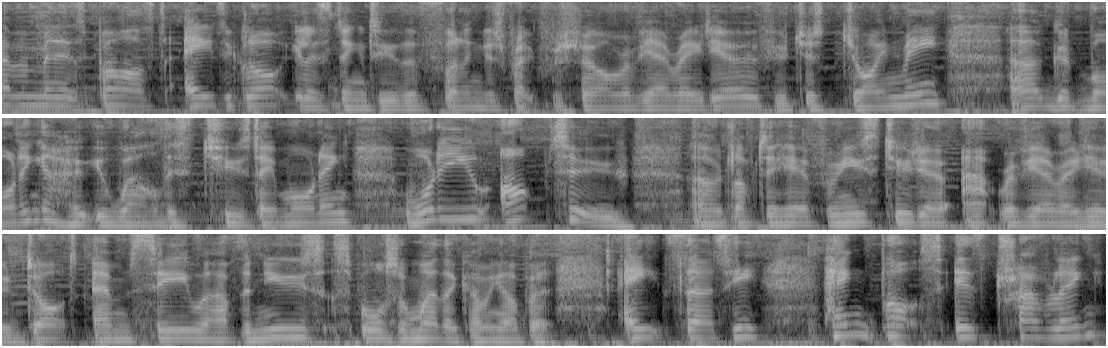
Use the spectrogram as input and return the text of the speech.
seven minutes past eight o'clock. You're listening to the Full English Breakfast Show on Riviera Radio. If you've just joined me, uh, good morning. I hope you're well this Tuesday morning. What are you up to? I would love to hear from you. Studio at rivieraradio.mc. We'll have the news, sport and weather coming up at 8.30. Henk Potts is travelling,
